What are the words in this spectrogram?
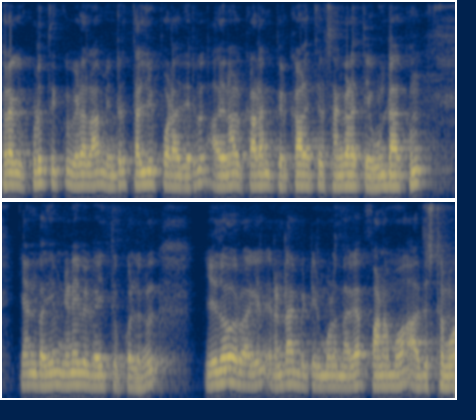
பிறகு கொடுத்து விடலாம் என்று தள்ளி போடாதீர்கள். அதனால் கடன் பிற்காலத்தில் சங்கடத்தை உண்டாக்கும் என்பதையும் நினைவில் வைத்துக் கொள்ளுங்கள். ஏதோ ஒரு வகையில் ரெண்டாம் வீட்டின் மூலமாக பணமோ அதிர்ஷ்டமோ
